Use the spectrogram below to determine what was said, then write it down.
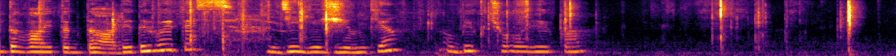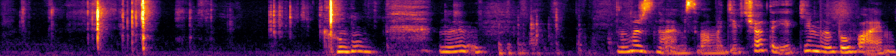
Давайте далі дивитись. Дії жінки у бік чоловіка. Ну, ну, ми ж знаємо з вами, дівчата, які ми буваємо.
